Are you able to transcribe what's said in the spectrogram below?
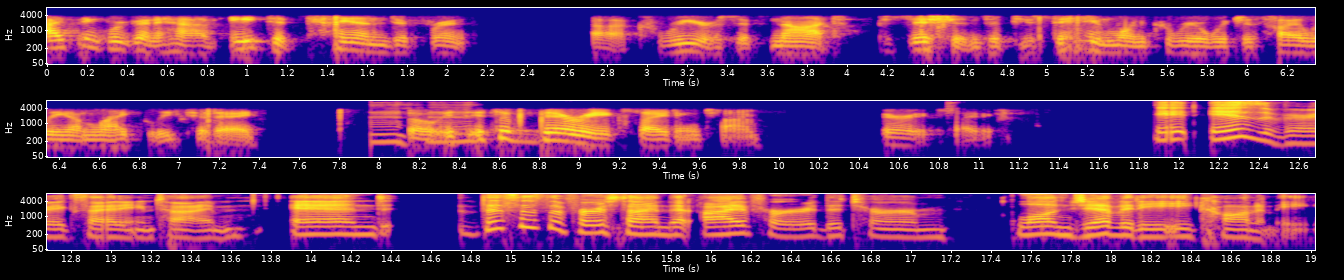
I think we're going to have eight to 10 different uh, careers, if not positions, if you stay in one career, which is highly unlikely today. Mm-hmm. So it's, it's a very exciting time. Very exciting. It is a very exciting time. And this is the first time that I've heard the term longevity economy.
